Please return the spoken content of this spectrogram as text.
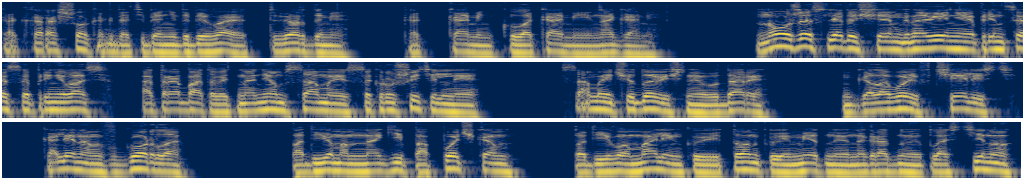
Как хорошо, когда тебя не добивают твердыми, как камень, кулаками и ногами. Но уже в следующее мгновение принцесса принялась отрабатывать на нем самые сокрушительные, самые чудовищные удары, головой в челюсть, коленом в горло, подъемом ноги по почкам, под его маленькую и тонкую медную наградную пластину,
